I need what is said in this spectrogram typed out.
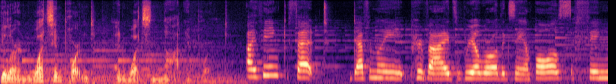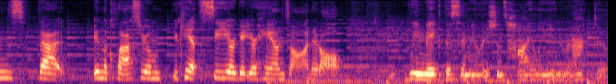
You learn what's important and what's not important. I think PhET definitely provides real world examples, things that in the classroom you can't see or get your hands on at all. We make the simulations highly interactive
